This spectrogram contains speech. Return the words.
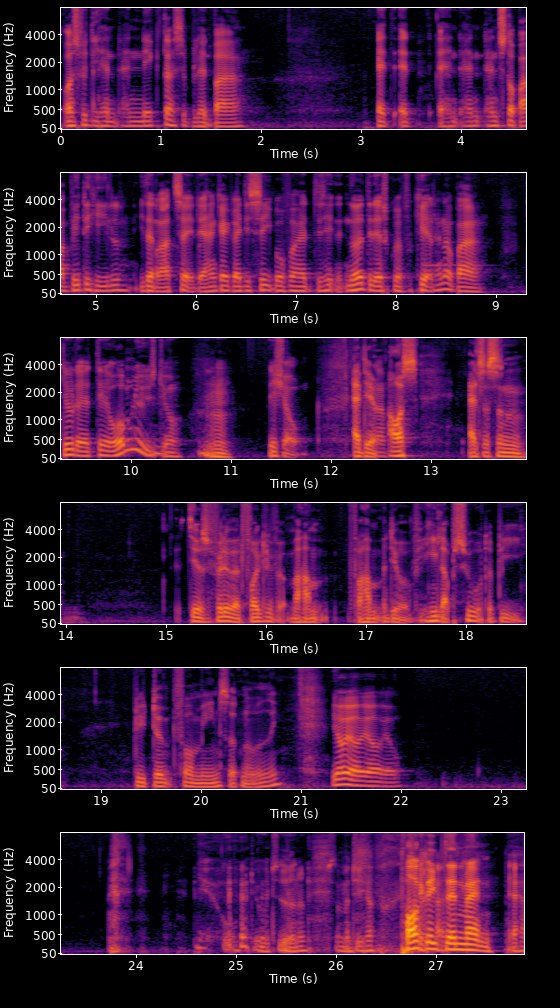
også fordi han, han nægter simpelthen bare, at, at, at han, han, han står bare ved det hele i den retssag der. Han kan ikke rigtig se, hvorfor han, det, noget af det der skulle være forkert. Han er jo bare, det er jo det, det er åbenlyst jo. Mm. Det er sjovt. Ja, det er jo Ja. også... Altså sådan... Det har jo selvfølgelig været frygteligt med ham, for ham, men det var helt absurd at blive, blive dømt for at mene sådan noget, ikke? Jo, jo, jo, jo. Det er jo tiderne, som man siger. Pågrib den mand. Ja.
